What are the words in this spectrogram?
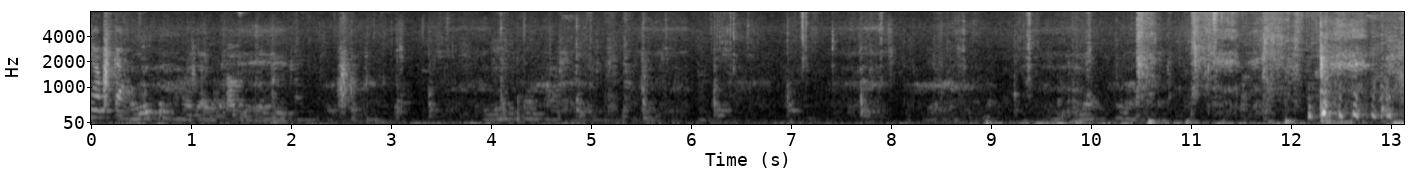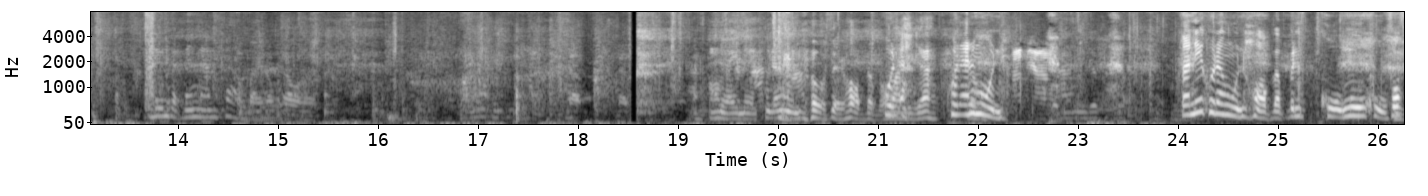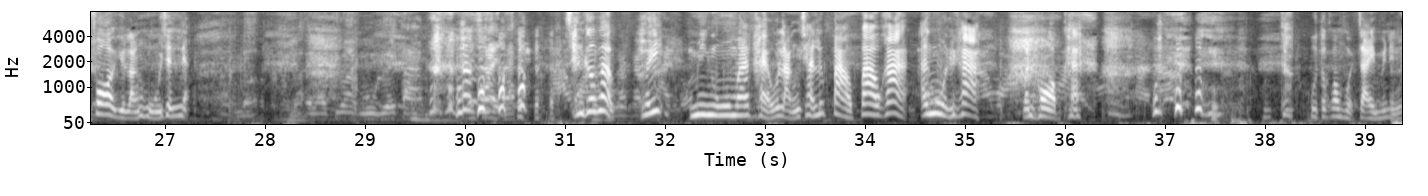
นำเก่าเดินแบบแม่น้ำเก่าเหนื่อยเหนื่อยคุณองุ่นโอ้เสียงหอบแบบประคุณมาณอย่างเงี้ยคุณองุ่นตอนนี้คุณองุ่นหอบแบบเป็นขู่งูขู่ฟ่อๆอยู่หลังหูฉันเนี่ย เราคิดว่างูเลื้อยตามไม่ใช่นะฉันก็แบบ เฮ้ย มีงูมาแถวหลังฉันหรือเปล่าเปล่าค่ะองุ่นค่ะ มันหอบค่ะ กูต้องความหัวใจไหมเนี่ย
